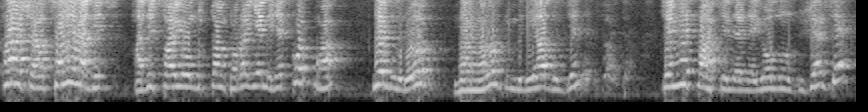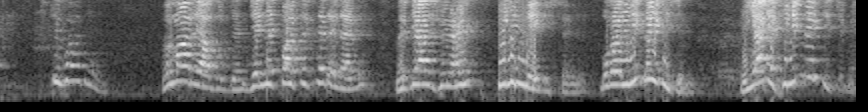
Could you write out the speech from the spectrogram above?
haşa sahih hadis hadis sahih olduktan sonra yemin et korkma ne buyuruyor bir riyadul cennet cennet bahçelerine yolunuz düşerse istifade edin. Ve ma riyadul cennet. Cennet bahçesi nerelerdir? Ve calisül ilm ilim meclisleri. Bura ilim meclisi mi? E yani film meclisi mi?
